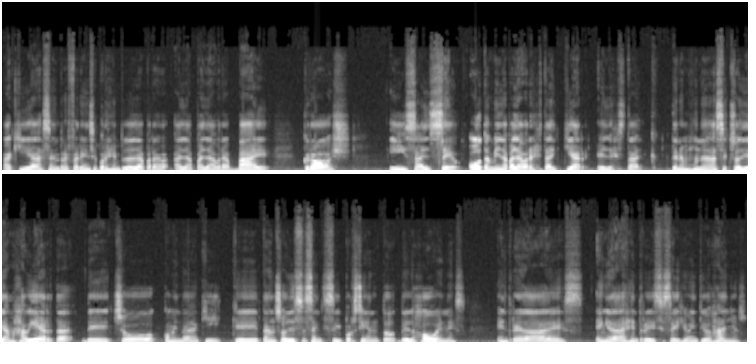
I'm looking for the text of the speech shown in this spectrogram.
aquí hacen referencia por ejemplo a la, a la palabra bae, crush, y salseo. O también la palabra stalkear, el stalk. Tenemos una sexualidad más abierta. De hecho, comentan aquí que tan solo el 66% de los jóvenes entre edades, en edades entre 16 y 22 años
